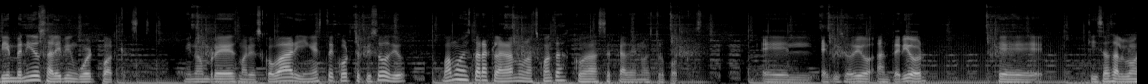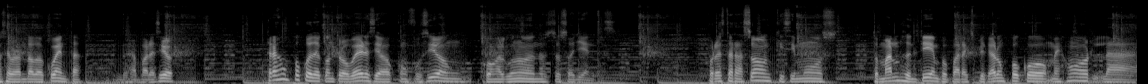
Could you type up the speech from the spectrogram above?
Bienvenidos a Living Word Podcast. Mi nombre es Mario Escobar y en este corto episodio vamos a estar aclarando unas cuantas cosas acerca de nuestro podcast. El episodio anterior, que quizás algunos se habrán dado cuenta, desapareció, trajo un poco de controversia o confusión con algunos de nuestros oyentes. Por esta razón quisimos tomarnos el tiempo para explicar un poco mejor la,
